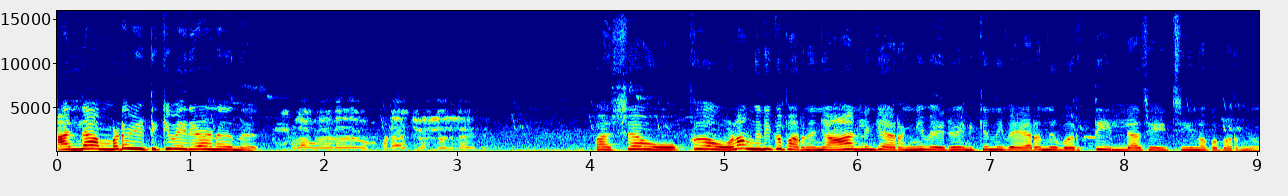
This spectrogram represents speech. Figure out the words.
അല്ല നമ്മുടെ വീട്ടിക്ക് വരികയാണ് പക്ഷെ ഓക്ക് ഓൾ അങ്ങനെയൊക്കെ പറഞ്ഞു. ഞാൻ അല്ലെങ്കിൽ ഇറങ്ങി വരും. എനിക്ക് നീ വേറെ നിവർത്തിയില്ല ചേച്ചി എന്നൊക്കെ പറഞ്ഞു.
